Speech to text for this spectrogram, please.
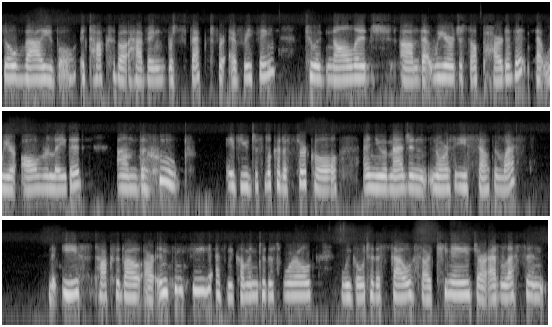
so valuable. It talks about having respect for everything, to acknowledge um, that we are just a part of it, that we are all related. Um, the hoop, if you just look at a circle and you imagine north, east, south, and west, the east talks about our infancy as we come into this world. We go to the south, our teenage, our adolescent,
